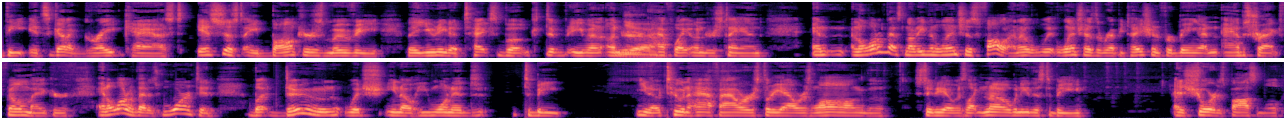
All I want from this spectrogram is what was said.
The it's got a great cast. It's just a bonkers movie that you need a textbook to even under Yeah. halfway understand. And and a lot of that's not even Lynch's fault. I know Lynch has a reputation for being an abstract filmmaker, and a lot of that is warranted. But Dune, which you know he wanted to be, you know, two and a half hours, three hours long, the studio was like, no, we need this to be as short as possible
